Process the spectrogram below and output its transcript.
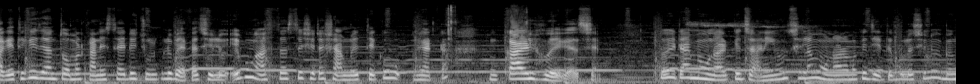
আগে থেকেই জানতো আমার কানের সাইডে চুলগুলো বেঁকা ছিল এবং আস্তে আস্তে সেটা সামনের থেকেও হেয়ারটা কার্ল হয়ে গেছে। তো এটা আমি ওনারকে জানিয়েও ছিলাম ওনার আমাকে যেতে বলেছিল এবং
